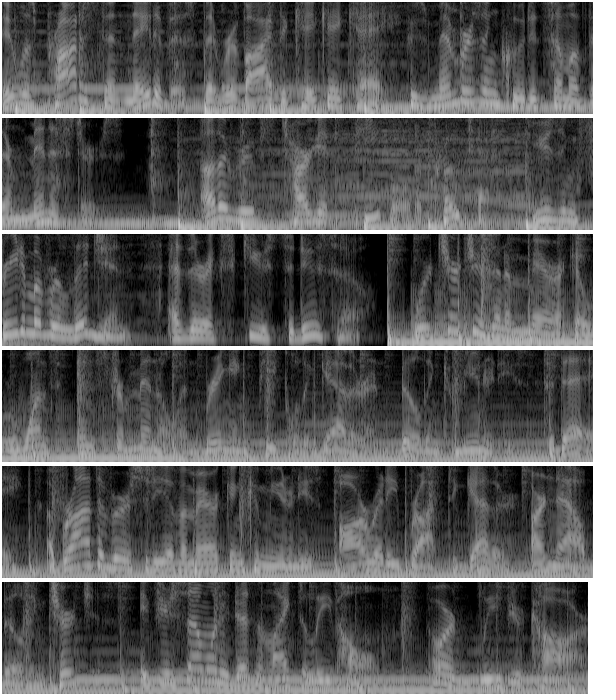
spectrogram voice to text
It was Protestant nativists that revived the KKK, whose members included some of their ministers. Other groups target people to protest, using freedom of religion as their excuse to do so. Where churches in America were once instrumental in bringing people together and building communities, today, a broad diversity of American communities already brought together are now building churches. If you're someone who doesn't like to leave home or leave your car,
